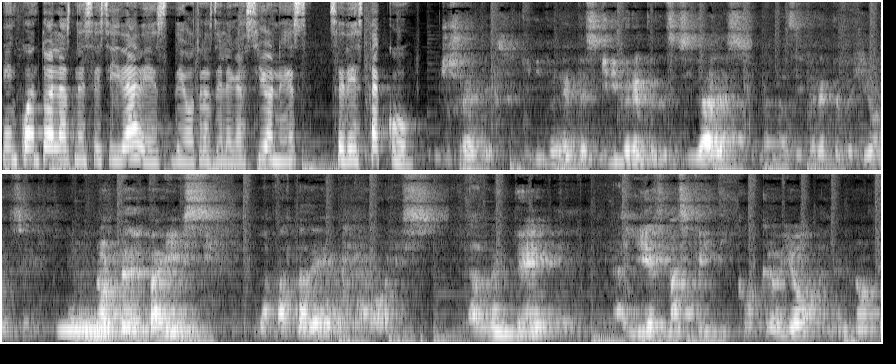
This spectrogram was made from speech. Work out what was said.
En cuanto a las necesidades de otras delegaciones, se destacó. Muchos frentes y diferentes, y diferentes necesidades en las diferentes regiones. ¿eh? En el norte del país, la falta de operadores. Realmente eh, ahí es más crítico, creo yo, en el norte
